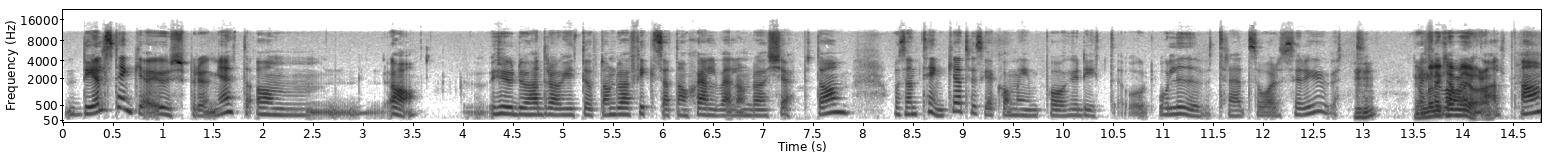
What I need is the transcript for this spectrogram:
dels tänker jag ursprunget, om ja, hur du har dragit upp dem, om du har fixat dem själv eller om du har köpt dem. Och sen tänker jag att vi ska komma in på hur ditt olivträdsår ser ut. Mm. Ja, men det kan vi göra. Ja.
